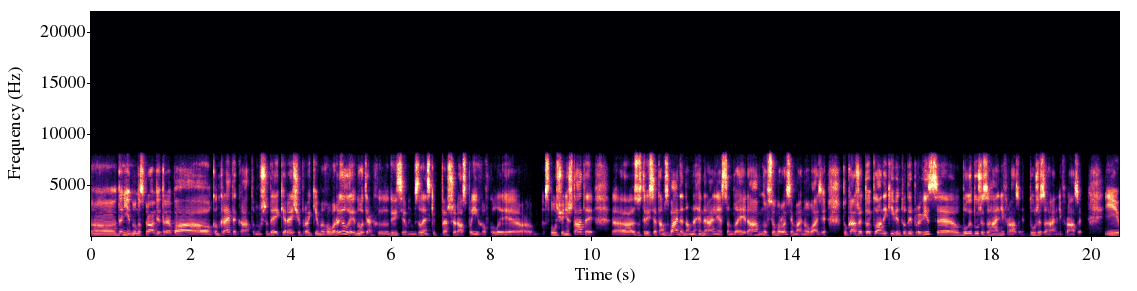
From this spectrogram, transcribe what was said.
Е, да ні, ну насправді треба конкретика, тому що деякі речі, про які ми говорили, ну от як дивіться, Зеленський перший раз поїхав, коли е, Сполучені Штати е, зустрівся там з Байденом на Генеральній асамблеї, да? ну в цьому році маю на увазі, то кажуть, той план, який він туди привіз, це були дуже загальні фрази, дуже загальні фрази. І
